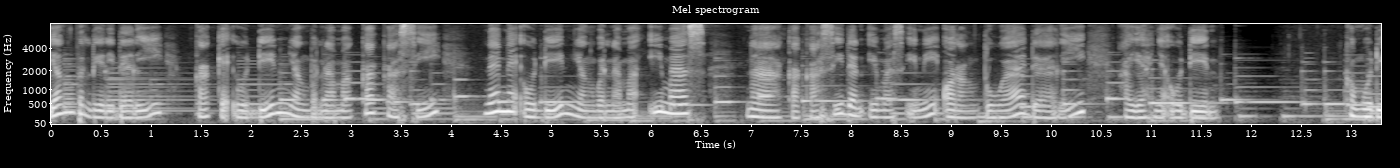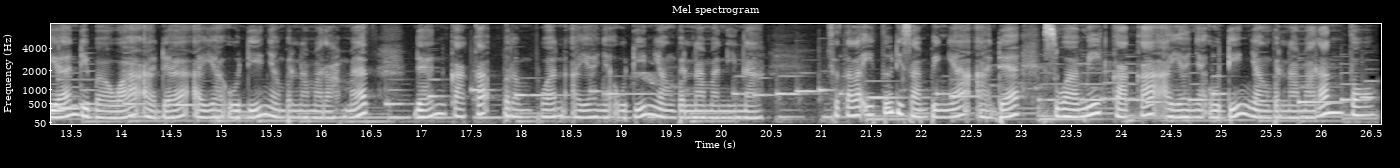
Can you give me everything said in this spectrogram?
yang terdiri dari kakek Udin yang bernama Kakasi, nenek Udin yang bernama Imas. Nah, Kakasi dan Imas ini orang tua dari ayahnya Udin. Kemudian di bawah ada ayah Udin yang bernama Rahmat dan kakak perempuan ayahnya Udin yang bernama Nina. Setelah itu di sampingnya ada suami kakak ayahnya Udin yang bernama Ranto.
